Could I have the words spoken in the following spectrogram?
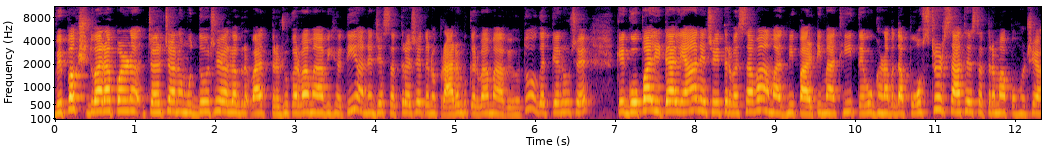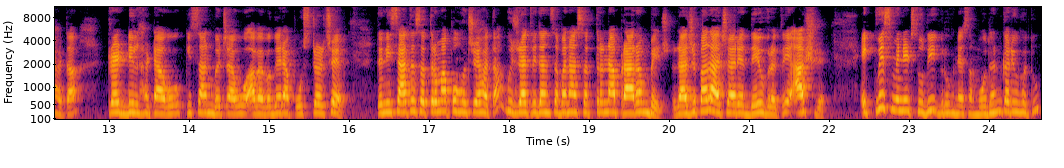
વિપક્ષ દ્વારા પણ ચર્ચાનો મુદ્દો છે, અલગ વાત રજૂ કરવામાં આવી હતી અને જે સત્ર છે તેનો પ્રારંભ કરવામાં આવ્યો હતો. અગત્યનું છે કે ગોપાલ ઇટાલિયા અને ચેતર વસાવા આમ આદમી પાર્ટીમાંથી તેઓ ઘણા બધા પોસ્ટર સાથે સત્રમાં પહોંચ્યા હતા. ટ્રેડ ડીલ હટાવો, કિસાન બચાવો, આવા વગેરે પોસ્ટર છે. તેની સાથે સત્રમાં પહોંચ્યા હતા. ગુજરાત વિધાનસભાના સત્રના પ્રારંભે જ રાજ્યપાલ આચાર્ય દેવવ્રતે આશરે એકવીસ મિનિટ સુધી ગૃહને સંબોધન કર્યું હતું.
